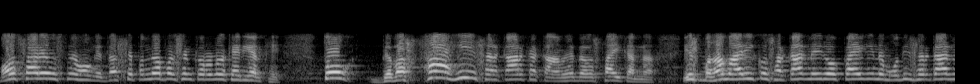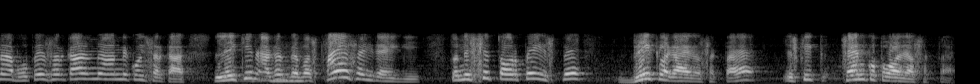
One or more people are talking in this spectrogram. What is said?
बहुत सारे उसमें होंगे 10 से 15 परसेंट कोरोना कैरियर थे। तो व्यवस्था ही सरकार का काम है, व्यवस्था ही करना। इस महामारी को सरकार नहीं रोक पाएगी, ना मोदी सरकार, ना भूपेश सरकार, ना अन्य कोई सरकार। लेकिन अगर व्यवस्थाएँ सही रहेगी तो निश्चित तौर पे इस पे ब्रेक लगाया जा सकता है। इसकी चैन को तोड़ा जा सकता है।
